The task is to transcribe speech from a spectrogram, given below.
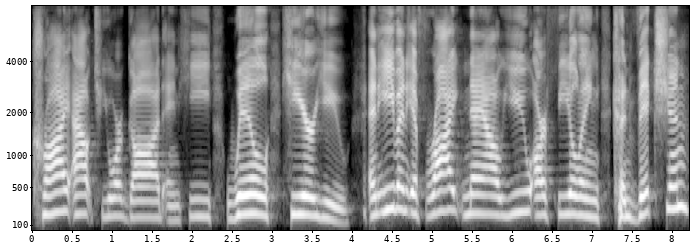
Cry out to your God and he will hear you. And even if right now you are feeling conviction,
